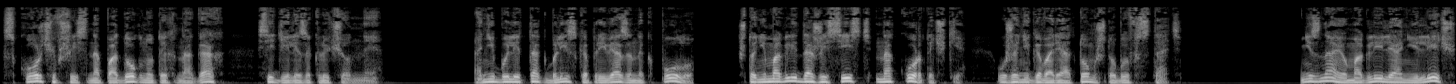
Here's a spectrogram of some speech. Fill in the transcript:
скорчившись на подогнутых ногах, сидели заключенные. Они были так близко привязаны к полу, что не могли даже сесть на корточки, уже не говоря о том, чтобы встать. Не знаю, могли ли они лечь,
